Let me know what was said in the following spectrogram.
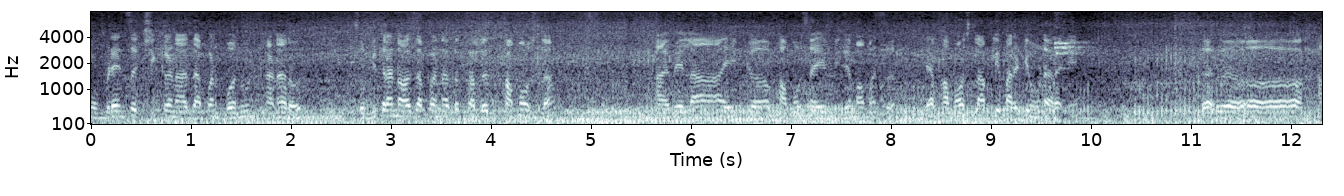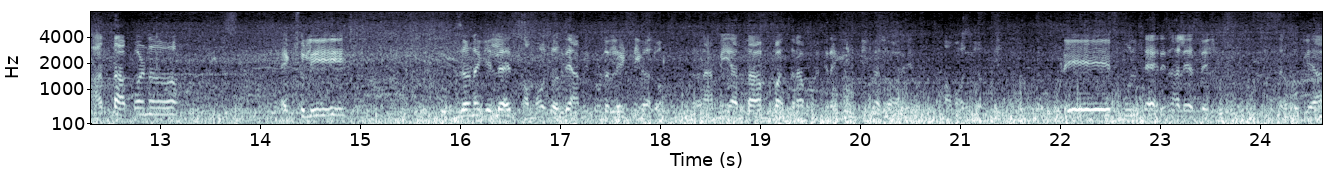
कोंबड्यांचं चिकन आज आपण बनवून खाणार आहोत. सो मित्रांनो आज आपण आता चालत फार्म हाऊसला हायवेला एक फार्म हाऊस आहे विजय मामाचं. त्या फार्म हाऊसला आपली पार्टी होणार आहे. तर आता आपण ॲक्च्युली खूप जणं गेले आहेत फार्म आम्ही थोडं लेट निघालो. कारण आम्ही आता पंधरा भाकऱ्या घेऊन निघालो आहे फार्म पुढे फुल तयारी झाली असेल. तर बघूया.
